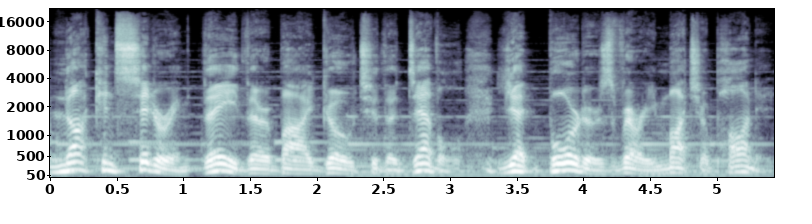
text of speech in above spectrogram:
not considering they thereby go to the devil, yet borders very much upon it.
